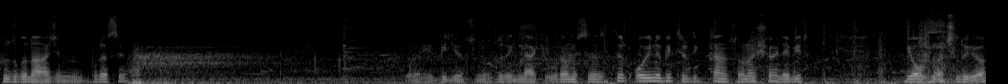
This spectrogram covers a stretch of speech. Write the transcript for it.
Kuzgun ağacının burası. Burayı biliyorsunuzdur illaki uğramışsınızdır. Oyunu bitirdikten sonra şöyle bir yol açılıyor.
